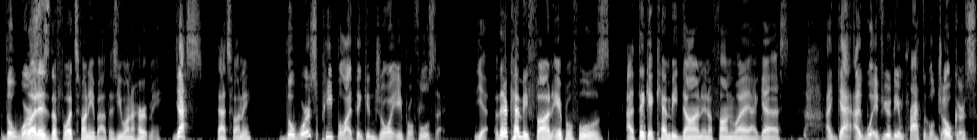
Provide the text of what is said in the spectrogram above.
The worst What is the what's funny about this? You want to hurt me. Yes. That's funny? The worst people I think enjoy April Fool's Day. Yeah. There can be fun April Fools. I think it can be done in a fun way, I guess. I get I if you're the impractical jokers.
